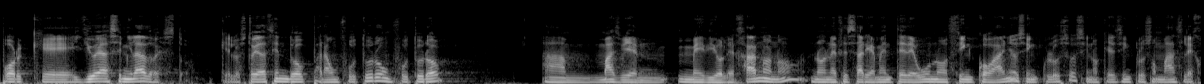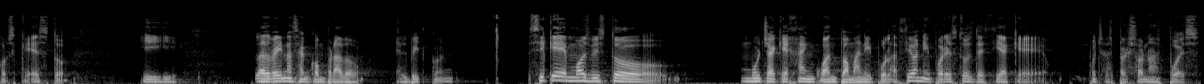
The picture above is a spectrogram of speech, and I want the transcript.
Porque yo he asimilado esto, que lo estoy haciendo para un futuro, un futuro más bien medio lejano, ¿no? No necesariamente de uno o cinco años incluso, sino que es incluso más lejos que esto. Y las vainas han comprado el Bitcoin. Sí que hemos visto mucha queja en cuanto a manipulación y por esto os decía que muchas personas pues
